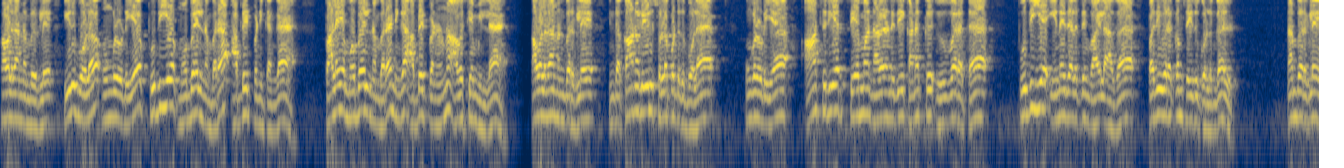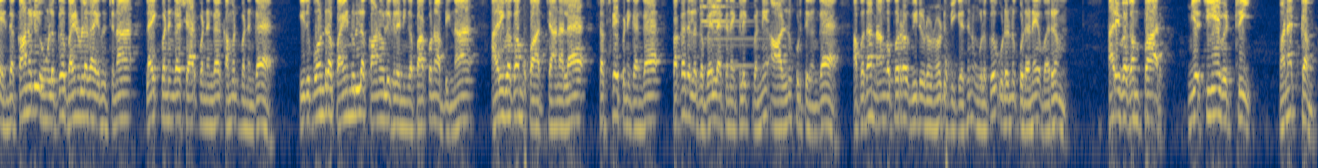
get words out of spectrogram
அவ்வளவுதான் நண்பர்களே. இது போல உங்களுடைய புதிய மொபைல் நம்பரை அப்டேட் பண்ணிக்கங்க. பழைய மொபைல் நம்பரை நீங்க அப்டேட் பண்ணணும்னு அவசியம் இல்லை. அவ்வளவுதான் நண்பர்களே. இந்த காணொளியில் சொல்லப்பட்டது போல உங்களுடைய ஆசிரியர் சேம நலநிதி கணக்கு விவரத்தை புதிய இணையதளத்தின் வாயிலாக பதிவிறக்கம் செய்து கொள்ளுங்கள். நண்பர்களே இந்த காணொளி உங்களுக்கு பயனுள்ளதா இருந்துச்சுன்னா லைக் பண்ணுங்க ஷேர் பண்ணுங்க கமெண்ட் பண்ணுங்க. இது போன்ற பயனுள்ள காணொளிகளை நீங்க பார்க்கணும் அப்படின்னா அறிவகம் பார் சேனலை சப்ஸ்கிரைப் பண்ணிக்கோங்க. பக்கத்துல இருக்க பெல் ஐக்கனை கிளிக் பண்ணி ஆள்னு கொடுத்துக்கோங்க. அப்பதான் நாங்க போடுற வீடியோட நோட்டிபிகேஷன் உங்களுக்கு உடனுக்குடனே வரும். அறிவகம் பார் முயற்சியே வெற்றி. வணக்கம்.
